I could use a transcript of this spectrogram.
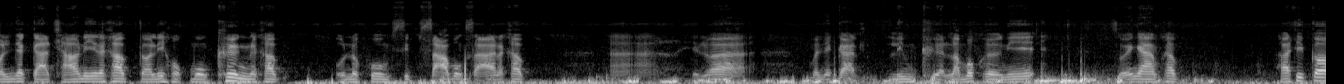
บรรยากาศเช้านี้นะครับ ตอนนี้6โมงครึ่งนะครับ อุณหภูมิ 13 องศานะครับ เห็นว่าบรรยากาศริมเขื่อนลำมะเพิงนี้ สวยงามครับ พระอาทิตย์ก็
